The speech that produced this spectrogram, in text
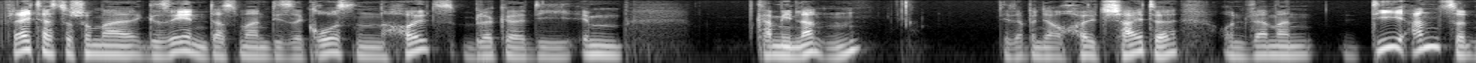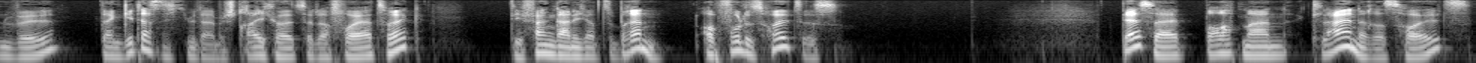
Vielleicht hast du schon mal gesehen, dass man diese großen Holzblöcke, die im Kamin landen, die hat man ja auch Holzscheite, und wenn man die anzünden will, dann geht das nicht mit einem Streichholz oder Feuerzeug. Die fangen gar nicht an zu brennen, obwohl es Holz ist. Deshalb braucht man kleineres Holz,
